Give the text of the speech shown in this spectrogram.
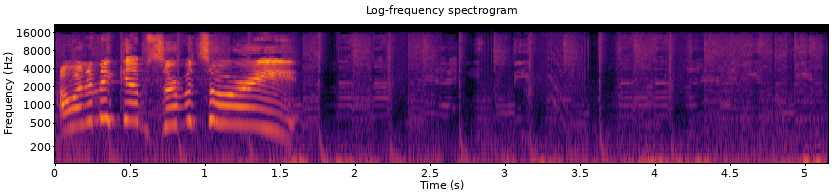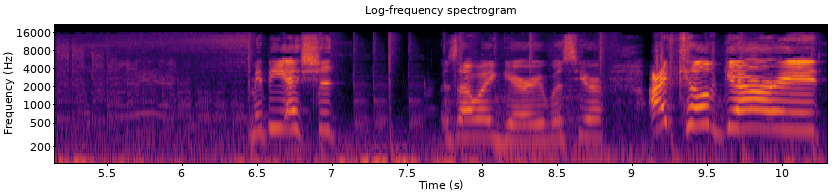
I want to make an observatory! Maybe I should... Is that why Gary was here? I killed Gary!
